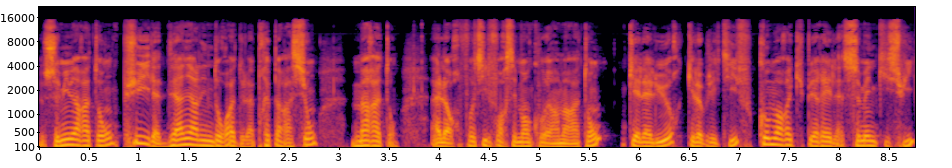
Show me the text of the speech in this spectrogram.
Le semi-marathon, puis la dernière ligne droite de la préparation, marathon. Alors, faut-il forcément courir un marathon? Quelle allure? Quel objectif? Comment récupérer la semaine qui suit?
